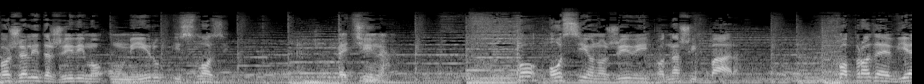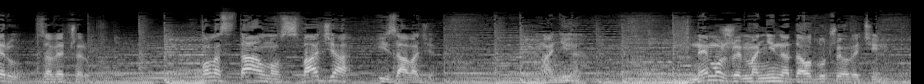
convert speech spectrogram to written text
Ko želi da živimo u miru i slozi? Većina. Ko osiono živi od naših para? Ko prodaje vjeru za večeru? Ko nas stalno svađa i zavađa? Manjina. Ne može manjina da odlučuje o većini.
